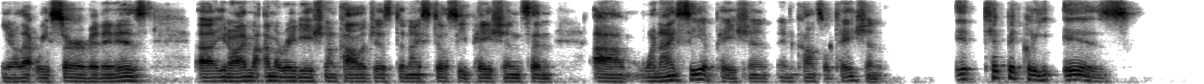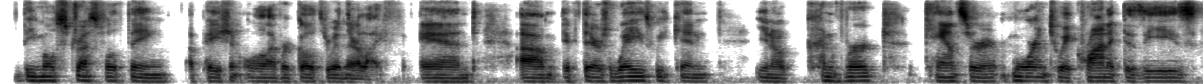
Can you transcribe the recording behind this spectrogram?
you know that we serve. And it is uh, you know I'm, I'm a radiation oncologist and i still see patients. And um, when i see a patient in consultation it typically is the most stressful thing a patient will ever go through in their life. And um, if there's ways we can, you know, convert cancer more into a chronic disease,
